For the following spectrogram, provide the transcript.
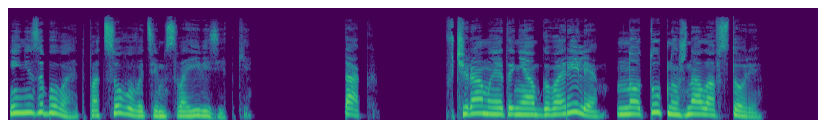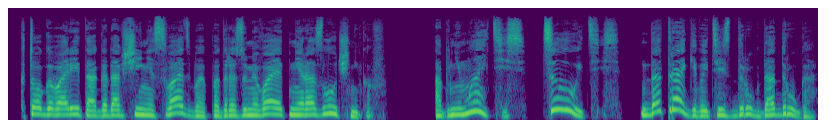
и не забывает подсовывать им свои визитки. Так, вчера мы это не обговорили, но тут нужна лавстори. Кто говорит о годовщине свадьбы, подразумевает неразлучников. Обнимайтесь, целуйтесь, дотрагивайтесь друг до друга.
